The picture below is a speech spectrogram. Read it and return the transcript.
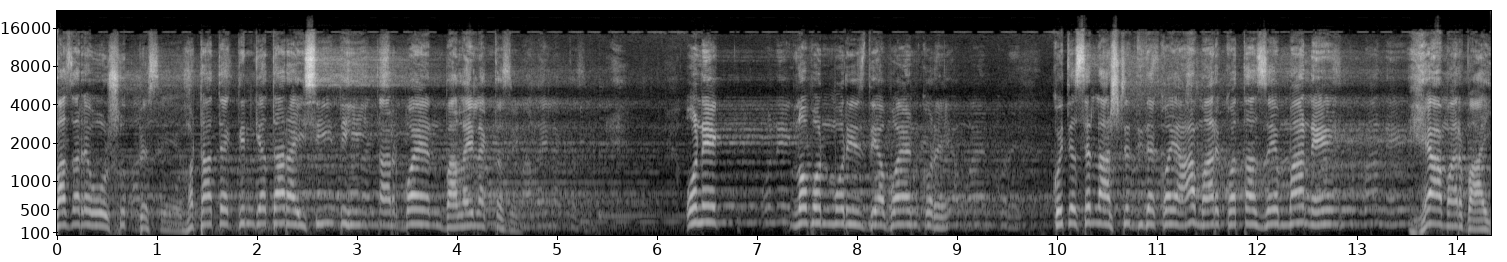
বাজারে ওষুধ বেছে হঠাৎ একদিন গিয়ে দাঁড়াইছি, দেখি তার বয়ান ভালাই লাগতেছে। অনেক লবণ মরিচ দিয়া বয়ান করে। কইতেছে লাস্টে দিদা কয়, আমার কথা যে মানে হে আমার ভাই।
